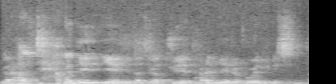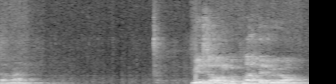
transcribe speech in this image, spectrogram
이건 아주 작은 예, 예입니다. 제가 뒤에 다른 예를 보여드리겠습니다만 위에서 언급한 대로요.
